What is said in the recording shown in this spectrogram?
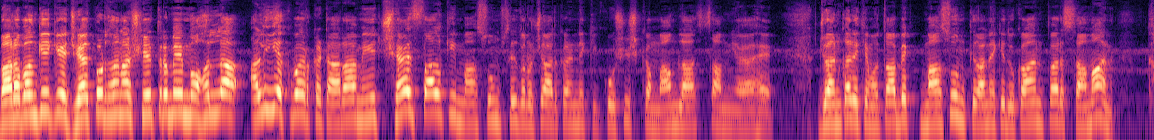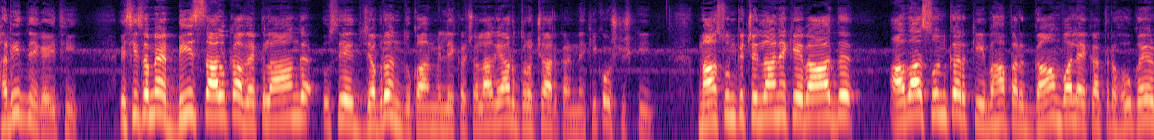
बाराबंकी के जैतपुर थाना क्षेत्र में मोहल्ला अली अकबर कटारा में छह साल की मासूम से दुराचार करने की कोशिश का मामला सामने आया है। जानकारी के मुताबिक मासूम किराने की दुकान पर सामान खरीदने गई थी। इसी समय 20 साल का विकलांग उसे जबरन दुकान में लेकर चला गया और दुराचार करने की कोशिश की। मासूम के चिल्लाने के बाद आवाज़ सुनकर के वहाँ पर गाँव वाले एकत्र हो गए और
